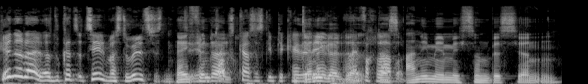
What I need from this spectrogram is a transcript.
Generell, also du kannst erzählen, was du willst. Ja, ich finde halt Podcast, es gibt dir keine generell, Regeln, einfach dass labern. Anime mich so ein bisschen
